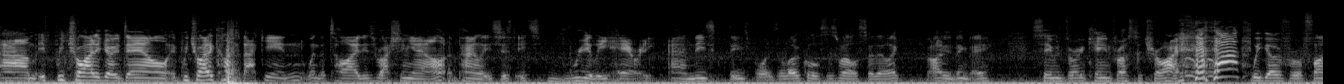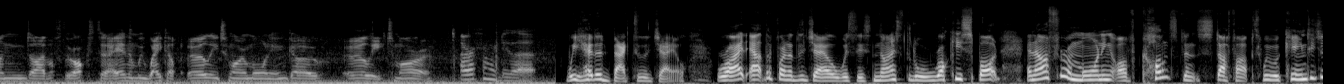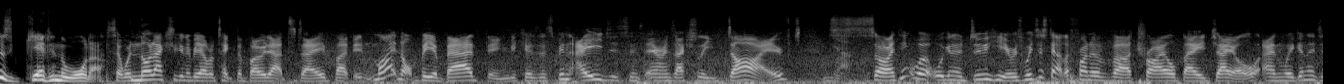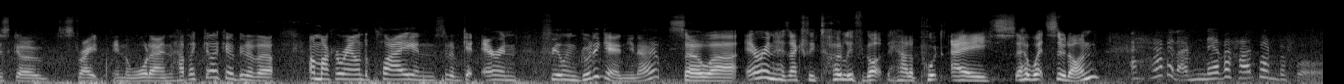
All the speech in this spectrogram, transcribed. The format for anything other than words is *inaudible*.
um, if we try to go down, if we try to come back in when the tide is rushing out, apparently it's just it's really hairy. And these these boys are locals as well, so they're like, I don't think they seemed very keen for us to try. *laughs* we go for a fun dive off the rocks today, and then we wake up early tomorrow morning and go early tomorrow. I reckon we do that. We headed back to the jail. Right out the front of the jail was this nice little rocky spot, and after a morning of constant stuff ups, we were keen to just get in the water. So we're not actually going to be able to take the boat out today, but it might not be a bad thing because it's been ages since Erin's actually dived. Yeah. So I think what we're going to do here is we're just out the front of uh, Trial Bay Jail, and we're going to just go straight in the water and have like, like a bit of a, a muck around to play and sort of get Erin feeling good again, you know? So uh, Erin has actually totally forgot how to put a wetsuit on. I haven't. I've never had one before.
